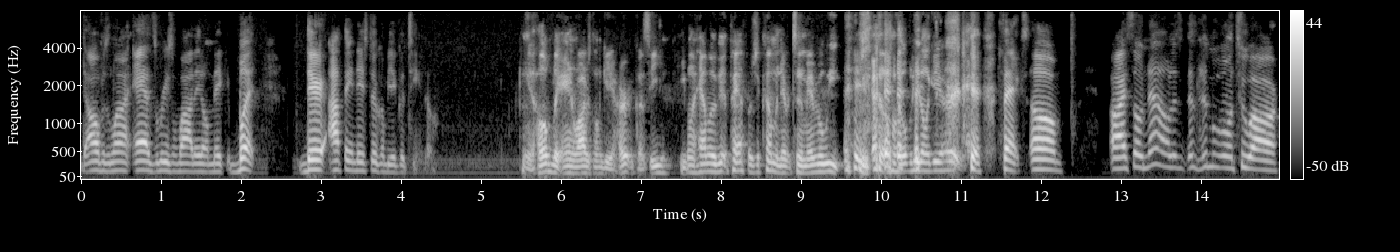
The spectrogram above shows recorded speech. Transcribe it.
the offensive line as the reason why they don't make it. But they're I think they're still gonna be a good team though. Yeah, hopefully Aaron Rodgers gonna get hurt because he he gonna have a good pass rusher coming every to him every week. hopefully he don't get hurt. Facts. Um, all All right, so now let's, let's let's move on to our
